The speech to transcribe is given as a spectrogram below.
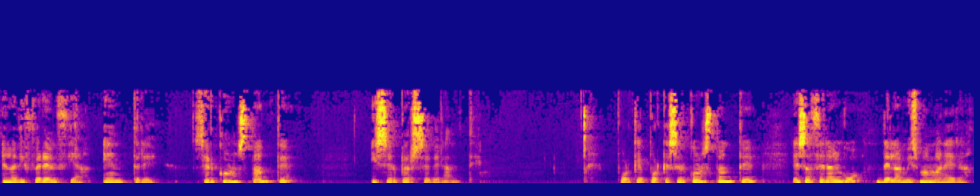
en la diferencia entre ser constante y ser perseverante. ¿Por qué? Porque ser constante es hacer algo de la misma manera,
